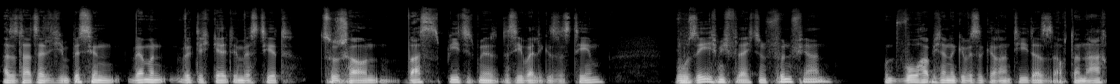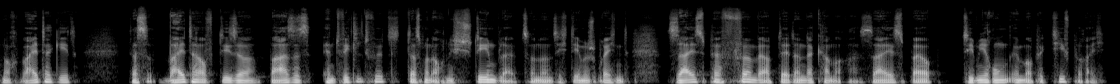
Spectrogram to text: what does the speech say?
Also tatsächlich ein bisschen, wenn man wirklich Geld investiert, zu schauen, was bietet mir das jeweilige System wo sehe ich mich vielleicht in fünf Jahren und wo habe ich eine gewisse Garantie, dass es auch danach noch weitergeht, dass weiter auf dieser Basis entwickelt wird, dass man auch nicht stehen bleibt, sondern sich dementsprechend, sei es per Firmware-Update an der Kamera, sei es bei Optimierung im Objektivbereich,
